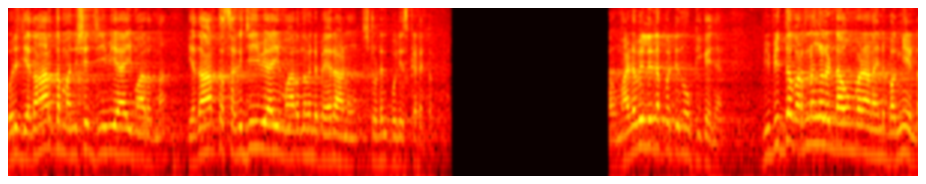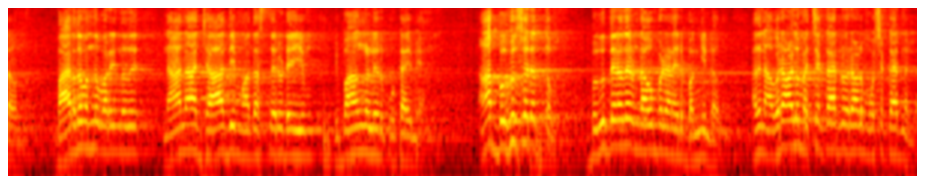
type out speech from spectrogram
ഒരു യഥാർത്ഥ മനുഷ്യ ജീവിയായി മാറുന്ന യഥാർത്ഥ സഹജീവിയായി മാറുന്നവന്റെ പേരാണ് സ്റ്റുഡന്റ് പോലീസ് കേഡറ്റ്. മഴവില്ലിനെ പറ്റി നോക്കിക്കഴിഞ്ഞാൽ വിവിധ വർണങ്ങൾ ഉണ്ടാവുമ്പോഴാണ് അതിന് ഭംഗി ഉണ്ടാവുന്നത്. ഭാരതം എന്ന് പറയുന്നത് നാനാ ജാതി മതസ്ഥരുടെയും വിഭാഗങ്ങളുടെ ഒരു കൂട്ടായ്മയാണ്. ആ ബഹുസ്വരത്വം ബഹുതരത ഉണ്ടാകുമ്പോഴാണ് അതിന് ഭംഗി ഉണ്ടാകുന്നത് അതിന് ഒരാൾ മെച്ചക്കാരൻ ഒരാൾ മോശക്കാരനല്ല.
